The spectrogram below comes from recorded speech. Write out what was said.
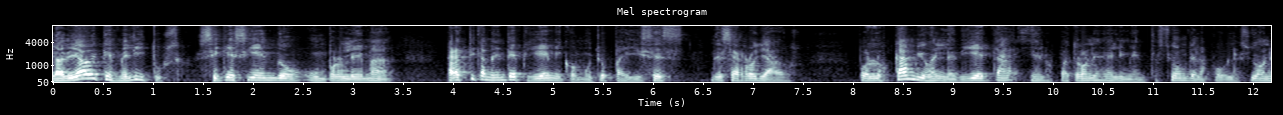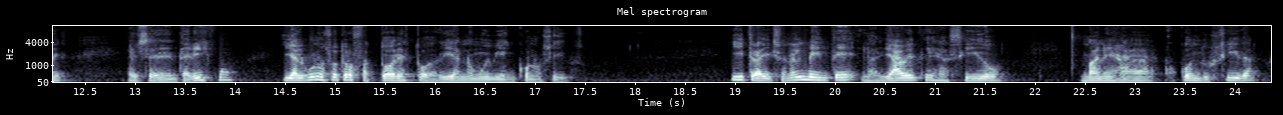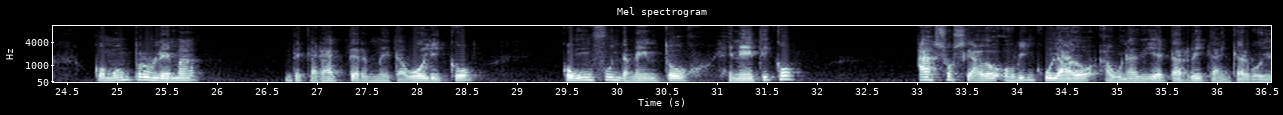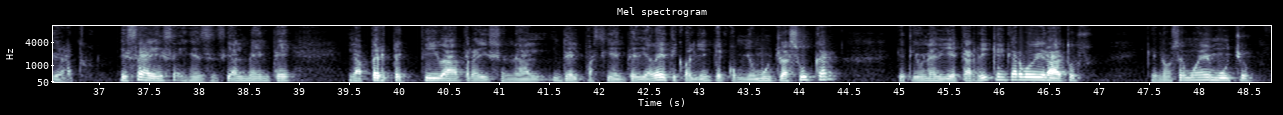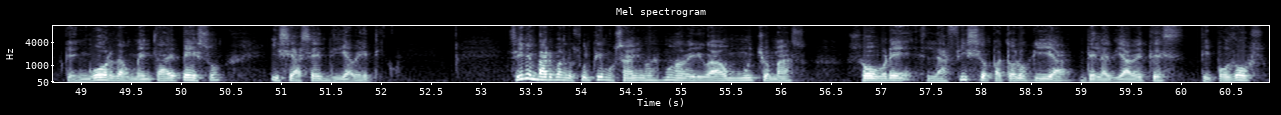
La diabetes mellitus sigue siendo un problema prácticamente epidémico en muchos países desarrollados por los cambios en la dieta y en los patrones de alimentación de las poblaciones, el sedentarismo y algunos otros factores todavía no muy bien conocidos. Y tradicionalmente la diabetes ha sido manejada o conducida como un problema de carácter metabólico con un fundamento genético asociado o vinculado a una dieta rica en carbohidratos. Esa es esencialmente la perspectiva tradicional del paciente diabético, alguien que comió mucho azúcar, que tiene una dieta rica en carbohidratos, que no se mueve mucho, que engorda, aumenta de peso y se hace diabético. Sin embargo, en los últimos años hemos averiguado mucho más sobre la fisiopatología de la diabetes tipo 2,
